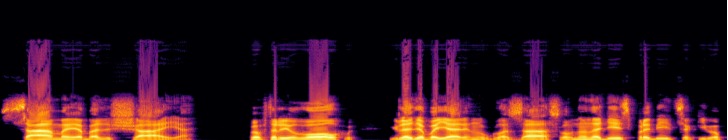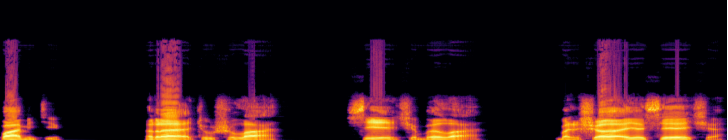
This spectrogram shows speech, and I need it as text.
«Самая большая», — повторил Волх, глядя боярину в глаза, словно надеясь пробиться к его памяти. Рать ушла, сеча была, большая сеча,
